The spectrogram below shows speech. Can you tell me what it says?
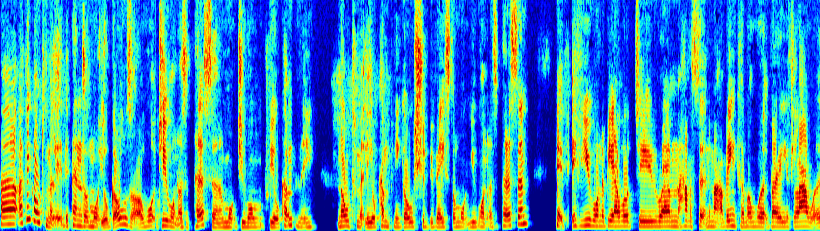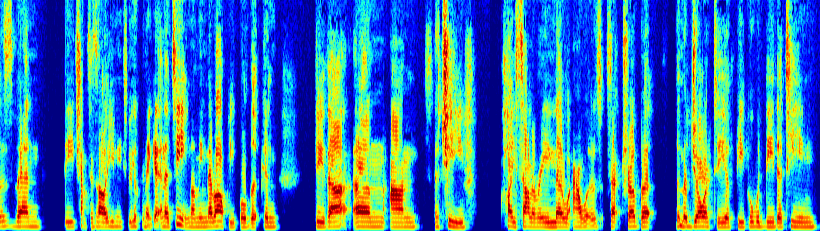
Uh, I think ultimately it depends on what your goals are. What do you want as a person and what do you want for your company? And ultimately, your company goals should be based on what you want as a person. If, if you want to be able to um, have a certain amount of income and work very little hours, then the chances are you need to be looking at getting a team. I mean, there are people that can do that um, and achieve high salary, low hours, etc. But the majority of people would need a team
